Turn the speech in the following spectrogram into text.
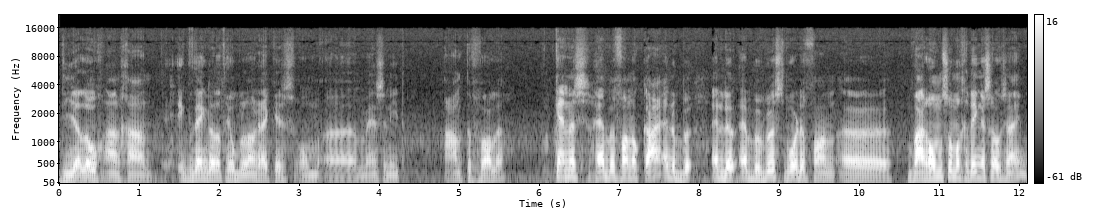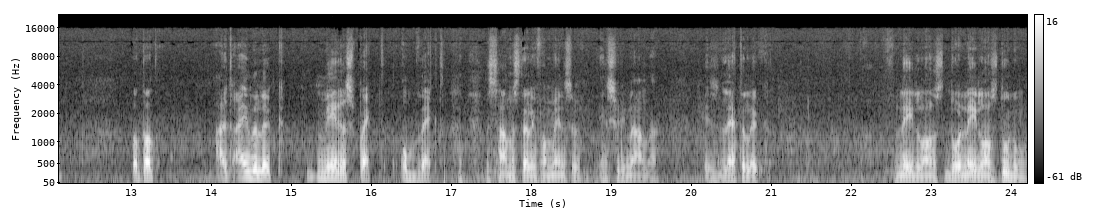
dialoog aangaan. Ik denk dat het heel belangrijk is om uh, mensen niet aan te vallen. Kennis hebben van elkaar en, de en, de, en bewust worden van uh, waarom sommige dingen zo zijn. Dat dat uiteindelijk meer respect opwekt. De samenstelling van mensen in Suriname is letterlijk Nederlands, door Nederlands toedoen.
